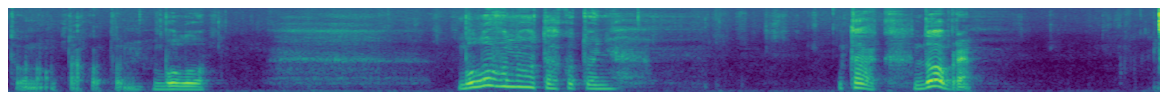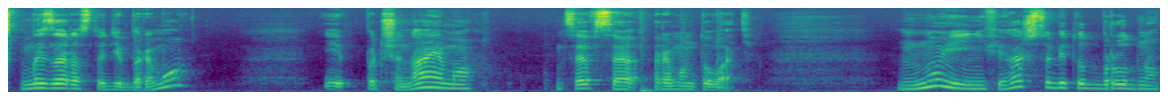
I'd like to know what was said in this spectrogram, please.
То воно отак от було. Було воно отак от. Так, добре. Ми зараз тоді беремо і починаємо це все ремонтувати. Ну і ніфіга ж собі тут брудно.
